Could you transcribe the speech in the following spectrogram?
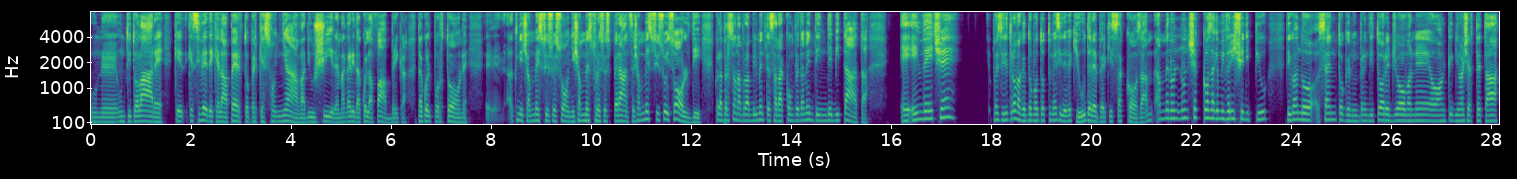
un, eh, un titolare che, che, si vede che l'ha aperto perché sognava di uscire magari da quella fabbrica, da quel portone. Eh, quindi ci ha messo i suoi sogni, ci ha messo le sue speranze, ci ha messo i suoi soldi. Quella persona probabilmente sarà completamente indebitata. e, e invece poi si ritrova che dopo 8 mesi deve chiudere per chissà cosa. A, me non, non, c'è cosa che mi ferisce di più di quando sento che un imprenditore giovane o anche di una certa età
